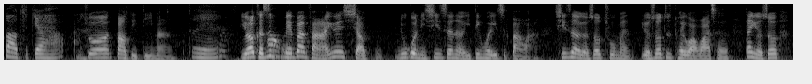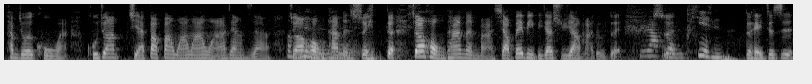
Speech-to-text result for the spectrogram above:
抱着就好。你说抱弟弟吗？对，有啊，可是没办法啊，因为小，如果你新生儿一定会一直抱啊。新生儿有时候出门，有时候是推娃娃车，但有时候他们就会哭嘛，哭就要起来抱抱娃娃娃这样子啊，就要哄他们睡，对，就要哄他们嘛。小 baby 比较需要嘛，对不对？哄骗。对，就是，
